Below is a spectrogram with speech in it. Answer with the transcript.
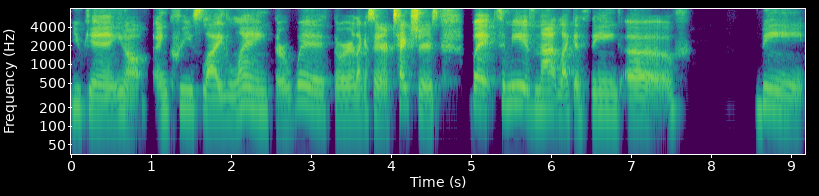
you can, you know, increase like length or width or like I said, or textures. But to me, it's not like a thing of being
